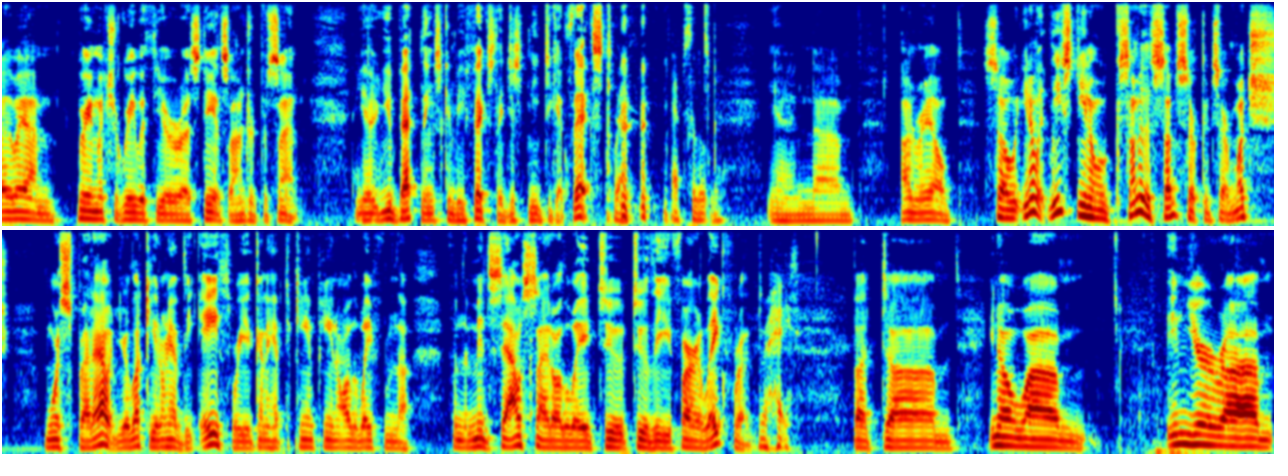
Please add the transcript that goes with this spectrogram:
By the way, I'm very much agree with your uh, stance 100%. You, you bet things can be fixed, they just need to get fixed. Right. Absolutely. and um, unreal. So, you know, at least, you know, some of the sub-circuits are much more spread out. You're lucky you don't have the 8th where you're going to have to campaign all the way from the from the mid-south side all the way to, to the far lakefront. Right. But, um, you know, um, in your, um,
